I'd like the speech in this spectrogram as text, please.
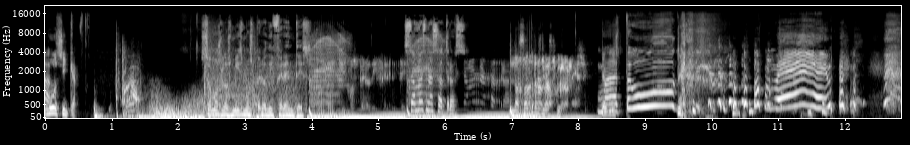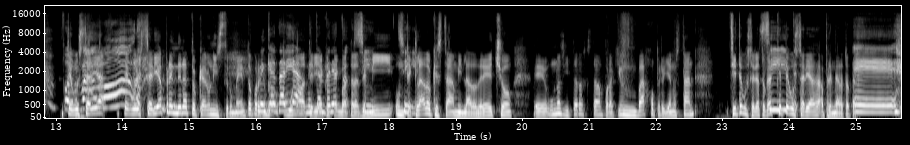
acordaba. música. Somos los mismos pero diferentes. Somos nosotros. Nosotros los clones. ¿Te gust- ¡Matuk! ¿Te gustaría. ¿Te gustaría aprender a tocar un instrumento? Por Me ejemplo, encantaría, una me batería que encantaría tengo to- atrás de sí, mí, un sí. teclado que está a mi lado derecho, eh, unas guitarras que estaban por aquí, un bajo, pero ya no están. ¿Sí te gustaría tocar? Sí, ¿Qué te gustaría aprender a tocar? Eh,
